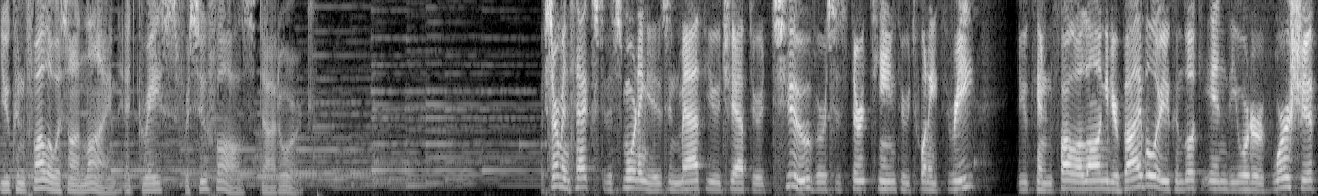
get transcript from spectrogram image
You can follow us online at graceforsiouxfalls.org. The sermon text this morning is in Matthew chapter 2, verses 13 through 23. You can follow along in your Bible or you can look in the order of worship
